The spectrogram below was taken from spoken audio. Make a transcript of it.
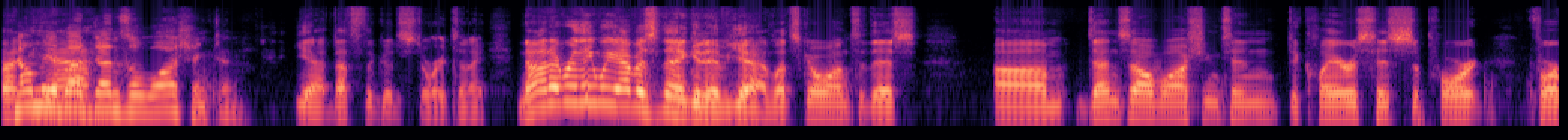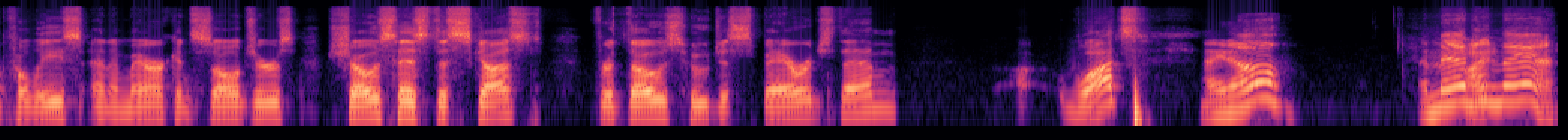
But Tell me yeah, about Denzel Washington. yeah, that's the good story tonight. Not everything we have is negative. Yeah, let's go on to this. Um, Denzel Washington declares his support for police and American soldiers, shows his disgust for those who disparage them. Uh, What? I know. Imagine that.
